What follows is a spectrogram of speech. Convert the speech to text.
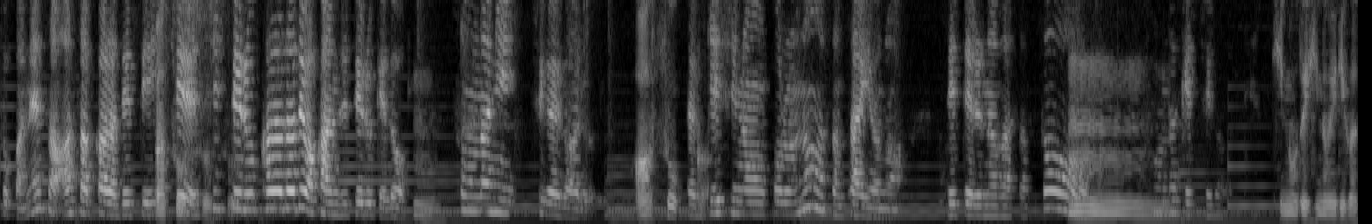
とかねさ朝から出ていて知ってる体では感じてるけどうん。そんなに違いがあるあ、そうか。夏至の頃のその太陽の出てる長さとん。そんだけ違う日の出日の入りが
